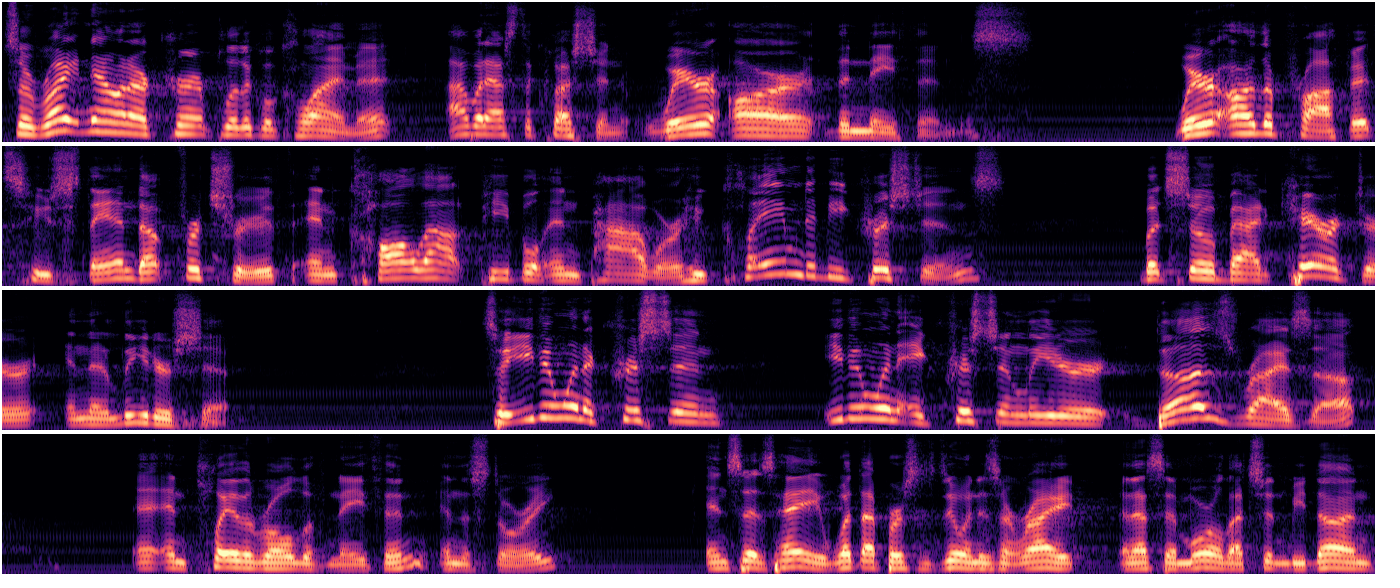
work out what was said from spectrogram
So, right now in our current political climate, I would ask the question where are the Nathans? Where are the prophets who stand up for truth and call out people in power who claim to be Christians but show bad character in their leadership? So, even when a Christian even when a Christian leader does rise up and, play the role of Nathan in the story and says, hey, what that person's doing isn't right and that's immoral, that shouldn't be done,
